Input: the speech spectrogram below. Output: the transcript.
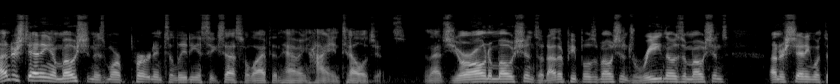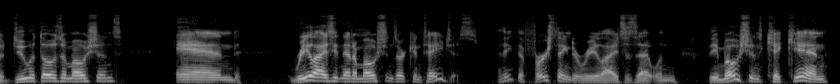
Understanding emotion is more pertinent to leading a successful life than having high intelligence. And that's your own emotions and other people's emotions, reading those emotions, understanding what to do with those emotions, and realizing that emotions are contagious. I think the first thing to realize is that when the emotions kick in,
